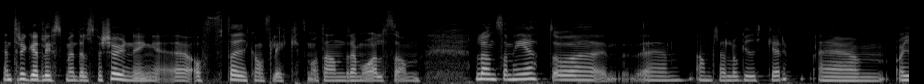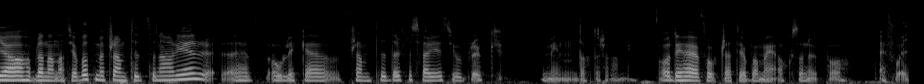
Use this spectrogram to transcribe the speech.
en tryggad livsmedelsförsörjning eh, ofta i konflikt mot andra mål som lönsamhet och eh, eh, andra logiker. Ehm, och jag har bland annat jobbat med framtidsscenarier, eh, olika framtider för Sveriges jordbruk i min doktorsavhandling. Och det har jag fortsatt jobba med också nu på FOI.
